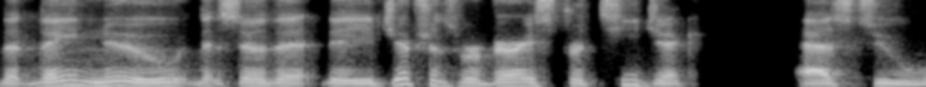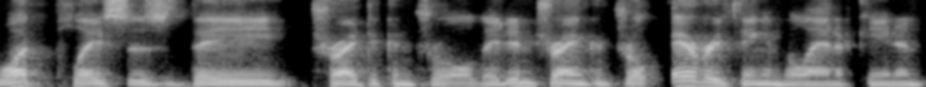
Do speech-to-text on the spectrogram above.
that they knew that so that the Egyptians were very strategic as to what places they tried to control. They didn't try and control everything in the land of Canaan.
